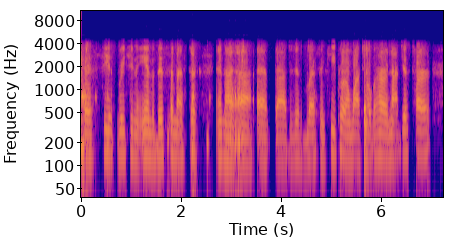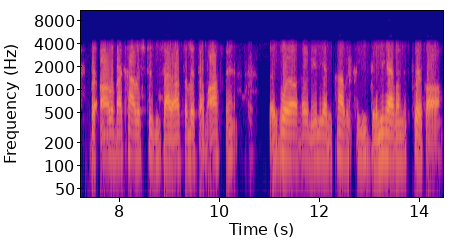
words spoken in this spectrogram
as she is reaching the end of this semester. And I uh, ask God to just bless and keep her and watch over her, not just her, but all of our college students. I also lift up Austin as well and any other college students that we have on this prayer call.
